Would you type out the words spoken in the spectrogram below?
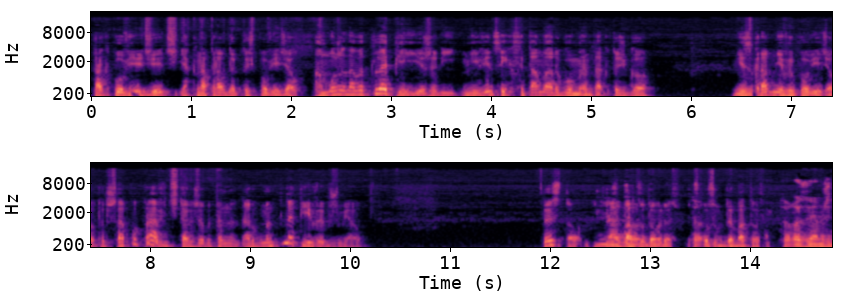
tak powiedzieć, jak naprawdę ktoś powiedział, a może nawet lepiej, jeżeli mniej więcej chwytamy argument, a ktoś go niezgrabnie wypowiedział, to trzeba poprawić tak, żeby ten argument lepiej wybrzmiał. To jest to. To no jest to, bardzo dobry to, sposób debatowania. To rozumiem, że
